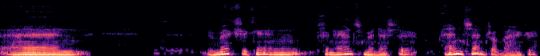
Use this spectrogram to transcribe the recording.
And the Mexican finance minister and central banker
